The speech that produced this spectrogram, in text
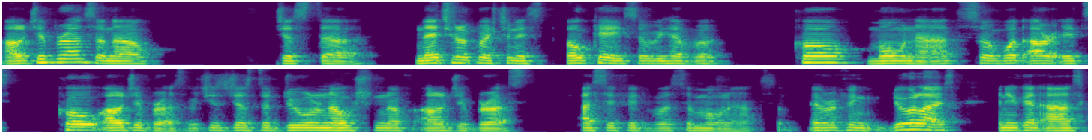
algebra. So now just a natural question is, okay, so we have a co-monad. So what are its co-algebras, which is just the dual notion of algebras as if it was a monad. So everything dualized and you can ask,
